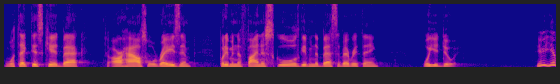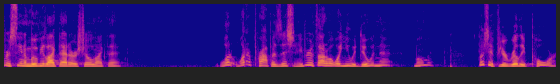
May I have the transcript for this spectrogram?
We'll take this kid back to our house, we'll raise him, put him in the finest schools, give him the best of everything. Will you do it? You, you ever seen a movie like that or a show like that? What, what a proposition. Have you ever thought about what you would do in that moment? Especially if you're really poor.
